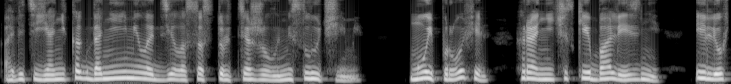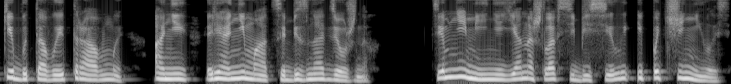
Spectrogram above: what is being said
А ведь я никогда не имела дела со столь тяжелыми случаями. Мой профиль – хронические болезни и легкие бытовые травмы, а не реанимация безнадежных. Тем не менее, я нашла в себе силы и подчинилась.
